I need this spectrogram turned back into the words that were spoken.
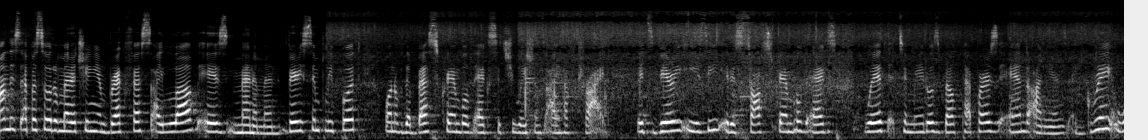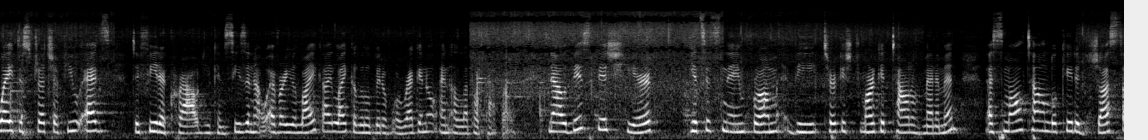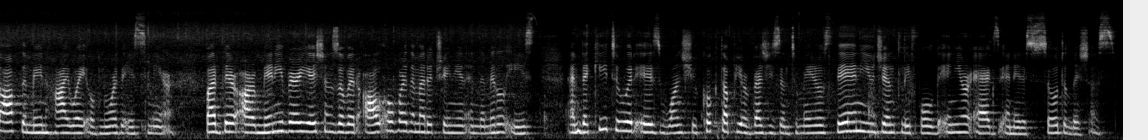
on this episode of Mediterranean Breakfast I love is menemen. Very simply put, one of the best scrambled egg situations I have tried. It's very easy. It is soft scrambled eggs with tomatoes, bell peppers, and onions. A great way to stretch a few eggs to feed a crowd. You can season however you like. I like a little bit of oregano and Aleppo pepper. Now this dish here gets its name from the Turkish market town of Menemen, a small town located just off the main highway of North Izmir. But there are many variations of it all over the Mediterranean and the Middle East. And the key to it is once you cooked up your veggies and tomatoes, then you gently fold in your eggs and it is so delicious.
